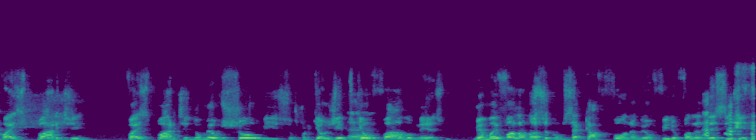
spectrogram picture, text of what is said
Faz parte, faz parte do meu show isso, porque é o jeito é. que eu falo mesmo. Minha mãe fala, nossa, como você é cafona, meu filho, falando desse jeito.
